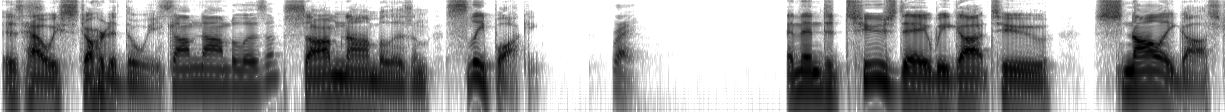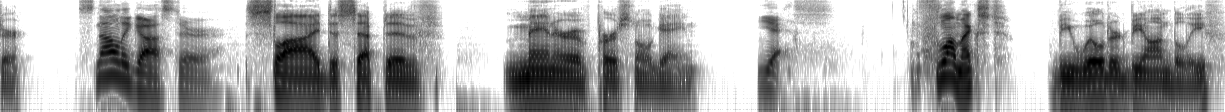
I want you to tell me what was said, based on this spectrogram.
is how we started the week. Somnambulism. Somnambulism, sleepwalking, Right. and then to Tuesday we got to snollygoster, Snollygoster. sly, deceptive manner of personal gain. Yes. Flummoxed, bewildered beyond belief.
